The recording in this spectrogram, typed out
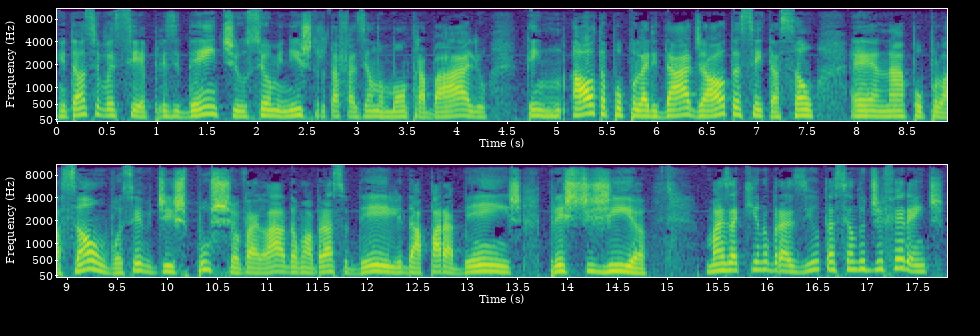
Então, se você é presidente, o seu ministro está fazendo um bom trabalho, tem alta popularidade, alta aceitação é, na população, você diz, puxa, vai lá, dá um abraço dele, dá parabéns, prestigia. Mas aqui no Brasil está sendo diferente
